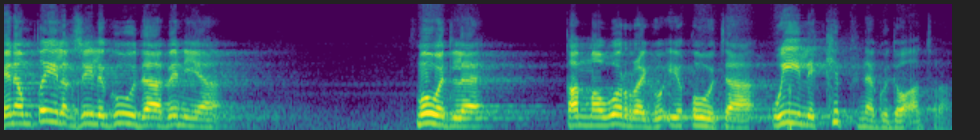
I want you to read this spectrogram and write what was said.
إن مطيل غزيل قودة بنيا مود له. قم ورق وإيقوتا ويل كبنا قدو أطرا.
